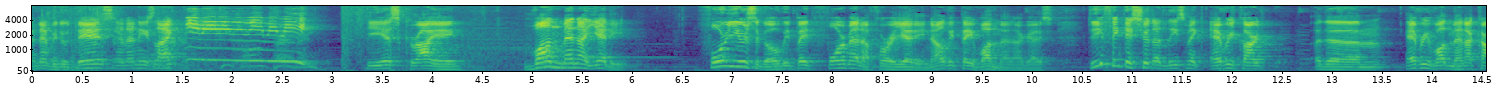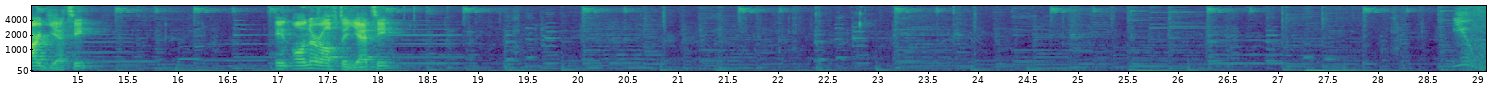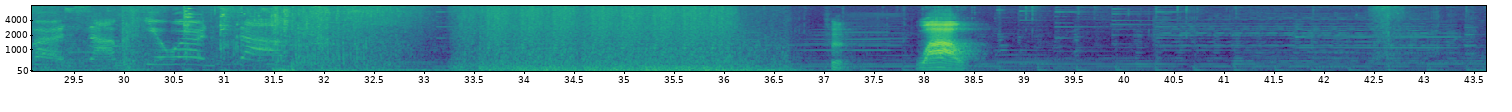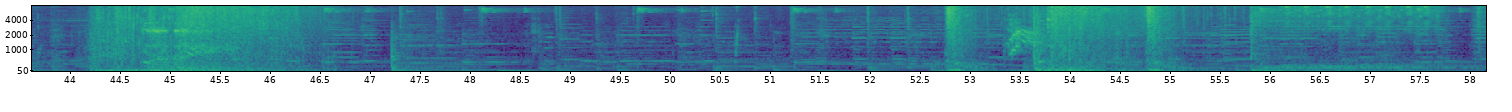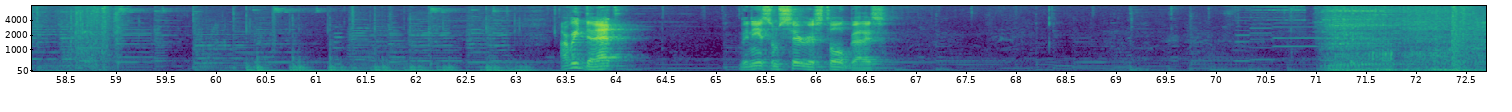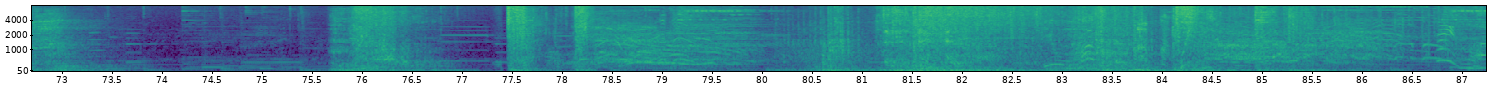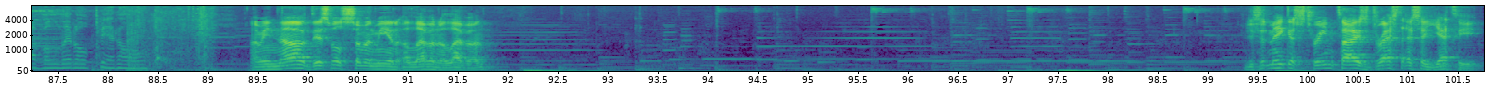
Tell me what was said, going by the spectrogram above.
And then we do this, and then he's like, "Wee, wee, wee, wee, wee, wee." He is crying. One mana Yeti. Four years ago, we paid four mana for a Yeti. Now we pay one mana, guys. Do you think they should at least make every card, uh, the um, every one mana card Yeti? In honor of the Yeti? Are we dead? We need some serious talk, guys. You must acquit. They love a little fiddle. I mean, now this will summon me an 11-11. You should make a stream Thijs dressed as a Yeti.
